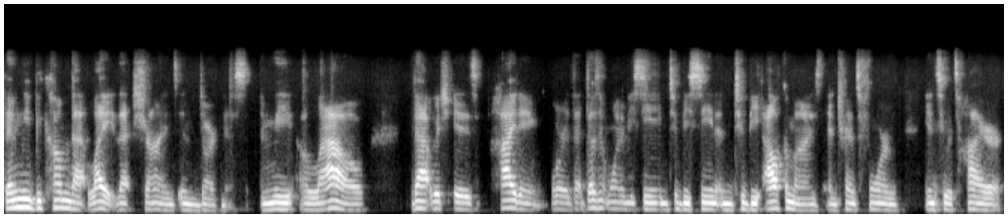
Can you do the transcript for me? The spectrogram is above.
then we become that light that shines in the darkness. And we allow that which is hiding or that doesn't want to be seen to be seen and to be alchemized and transformed into its higher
